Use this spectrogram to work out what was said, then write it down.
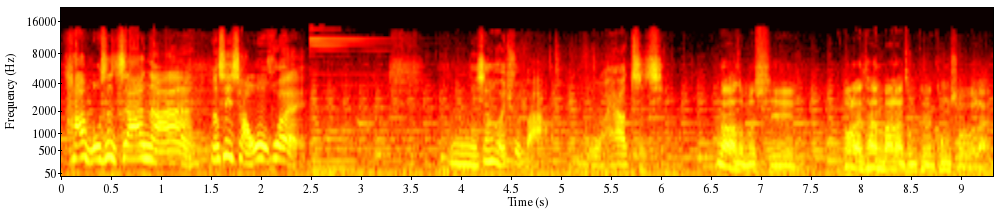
他不是渣男，那是一场误会。你先回去吧，我还要执勤。那怎么行？都来探班了，怎么可能空手而来呢？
